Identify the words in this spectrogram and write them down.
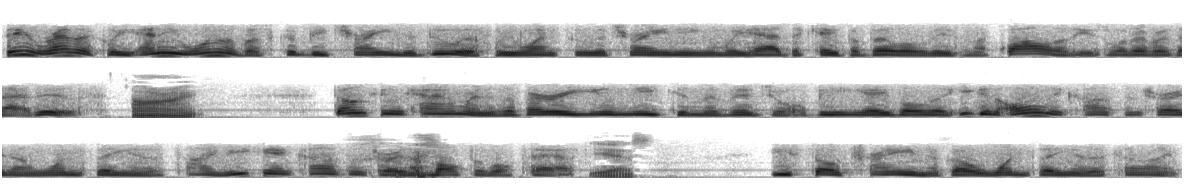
Theoretically, any one of us could be trained to do it if we went through the training and we had the capabilities and the qualities, whatever that is. All right. Duncan Cameron is a very unique individual, being able to, he can only concentrate on one thing at a time. He can't concentrate on multiple tasks. Yes. He's so trained to go one thing at a time.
